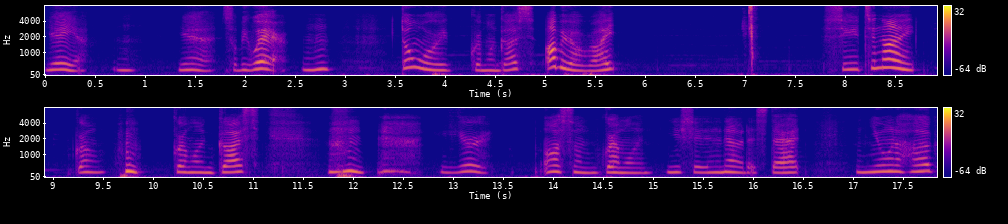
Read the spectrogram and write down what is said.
Yeah. Mm, yeah. So beware. Mm-hmm. Don't worry, Gremlin Gus. I'll be alright. See you tonight, Grem- Gremlin Gus. You're awesome, Gremlin. You should notice that. And you want a hug?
